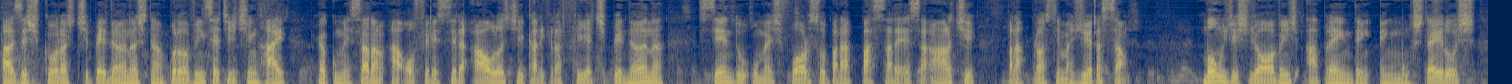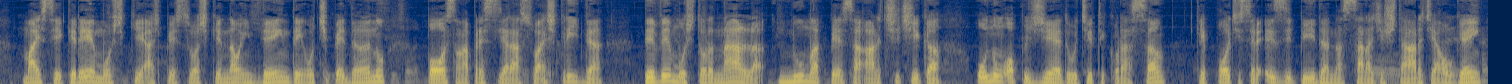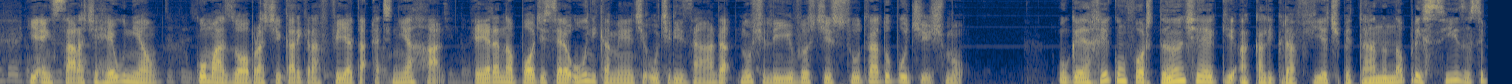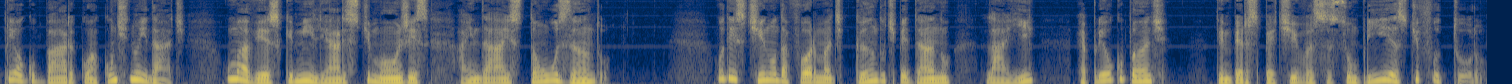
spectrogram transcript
As escolas tibetanas na província de Qinghai já começaram a oferecer aulas de caligrafia tibetana, sendo um esforço para passar essa arte para a próxima geração. Monges jovens aprendem em mosteiros, mas se queremos que as pessoas que não entendem o tibetano possam apreciar a sua escrita, devemos torná-la numa peça artística ou num objeto de decoração que pode ser exibida na sala de estar de alguém e em sala de reunião, como as obras de caligrafia da etnia Han. Ela não pode ser unicamente utilizada nos livros de sutra do budismo. O que é reconfortante é que a caligrafia tibetana não precisa se preocupar com a continuidade, uma vez que milhares de monges ainda a estão usando. O destino da forma de canto tibetano, Lai, é preocupante tem perspectivas sombrias de futuro.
